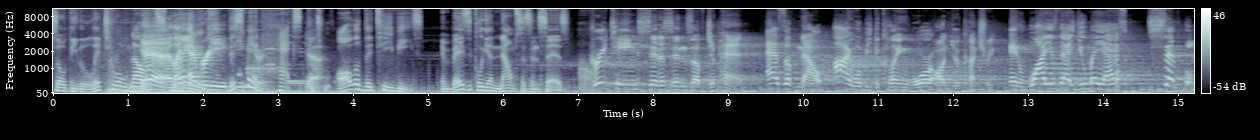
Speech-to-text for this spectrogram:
So the literal No. Yeah, like Explain. every this TV man or- hacks Yeah. into all of the TVs and basically announces and says, oh. Greetings, citizens of Japan. As of now, I will be declaring war on your country. And why is that, you may ask? Simple.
